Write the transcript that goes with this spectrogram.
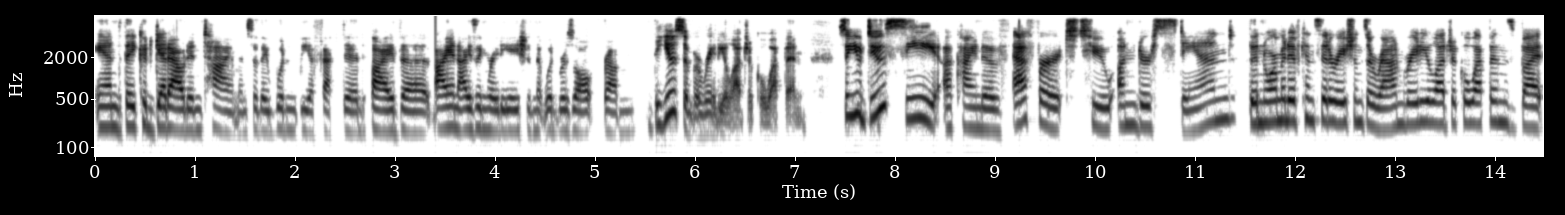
and they could get out in time, and so they wouldn't be affected by the ionizing radiation radiation that would result from the use of a radiological weapon. So you do see a kind of effort to understand the normative considerations around radiological weapons, but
